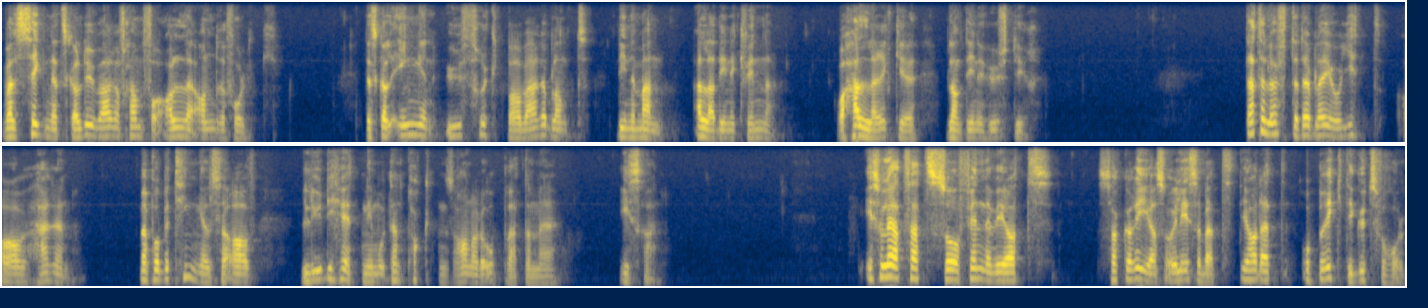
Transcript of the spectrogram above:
Velsignet skal du være fremfor alle andre folk. Det skal ingen ufruktbar være blant dine menn eller dine kvinner, og heller ikke blant dine husdyr. Dette løftet det ble jo gitt av Herren, men på betingelse av lydigheten imot den pakten som han hadde oppretta med Israel. Isolert sett så finner vi at Sakarias og Elisabeth de hadde et oppriktig gudsforhold.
